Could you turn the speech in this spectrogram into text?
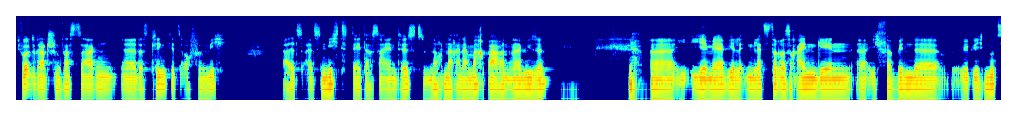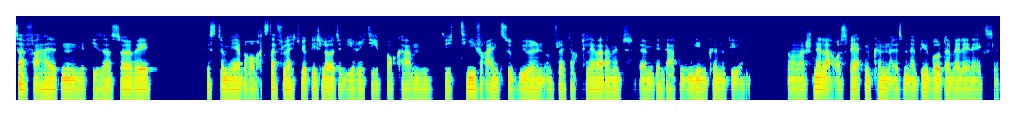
Ich wollte grad schon fast sagen, äh, das klingt jetzt auch für mich als als Nicht-Data Scientist noch nach einer machbaren Analyse. Ja. Äh, je mehr wir in Letzteres reingehen, äh, ich verbinde wirklich Nutzerverhalten mit dieser Survey, desto mehr braucht's da vielleicht wirklich Leute, die richtig Bock haben, sich tief reinzuwühlen und vielleicht auch clever damit äh, mit den Daten umgehen können und die, sagen wir mal, schneller auswerten können als mit 'ner Pivot-Tabelle in Excel.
